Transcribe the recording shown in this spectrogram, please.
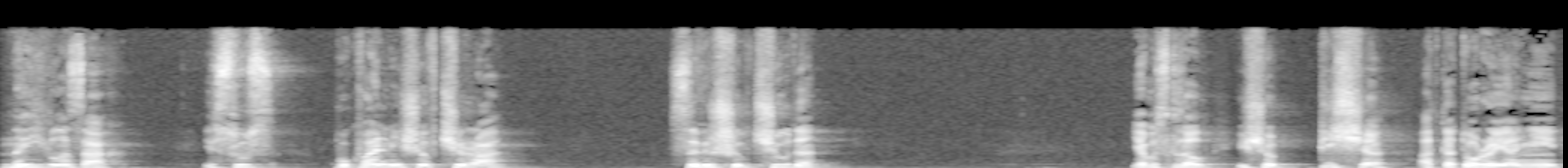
На их глазах Иисус буквально еще вчера совершил чудо, я бы сказал, еще пища, от которой они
